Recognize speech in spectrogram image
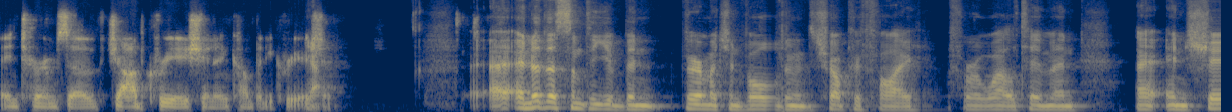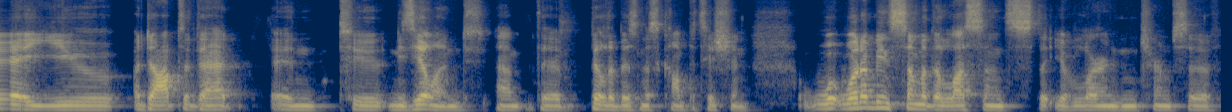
in terms of job creation and company creation. Yeah. I know that's something you've been very much involved in with Shopify for a while, Tim, and uh, and Shay, you adopted that into New Zealand, um, the Build a Business competition. W what have been some of the lessons that you've learned in terms of,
